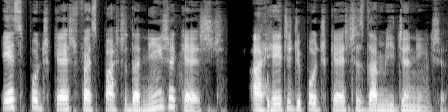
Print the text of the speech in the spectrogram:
Esse podcast faz parte da NinjaCast, a rede de podcasts da mídia Ninja.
